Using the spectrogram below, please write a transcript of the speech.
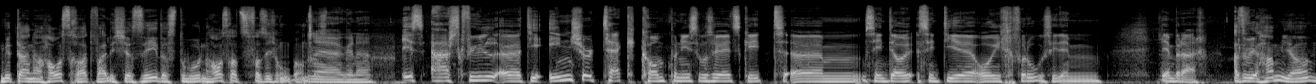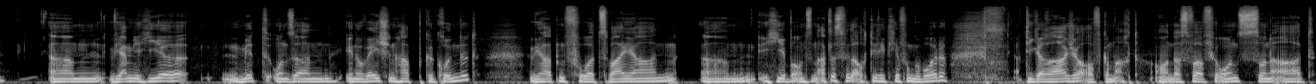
mit deiner Hausrat, weil ich ja sehe, dass du eine Hausratsversicherung bei uns hast? Ja, genau. Ist, hast du das Gefühl, äh, die Insure-Tech-Companies, die es jetzt gibt, ähm, sind, die- sind die euch voraus in dem, in dem Bereich? Also wir haben ja, ähm, wir haben ja hier mit unseren Innovation Hub gegründet. Wir hatten vor zwei Jahren ähm, hier bei uns in Atlasville, auch direkt hier vom Gebäude, die Garage aufgemacht. Und das war für uns so eine Art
